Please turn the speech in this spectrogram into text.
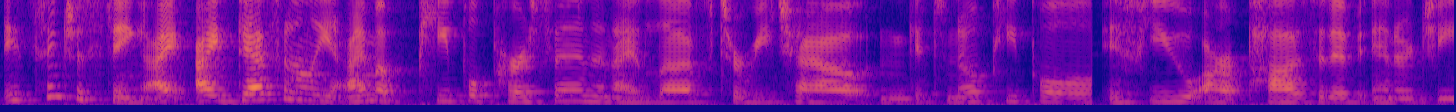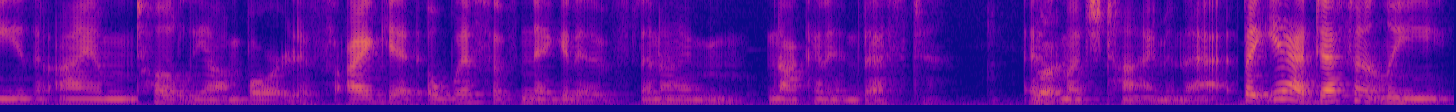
it's interesting. I, I definitely, I'm a people person and I love to reach out and get to know people. If you are a positive energy, then I am totally on board. If I get a whiff of negative, then I'm not going to invest as Right. much time in that. But yeah, definitely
